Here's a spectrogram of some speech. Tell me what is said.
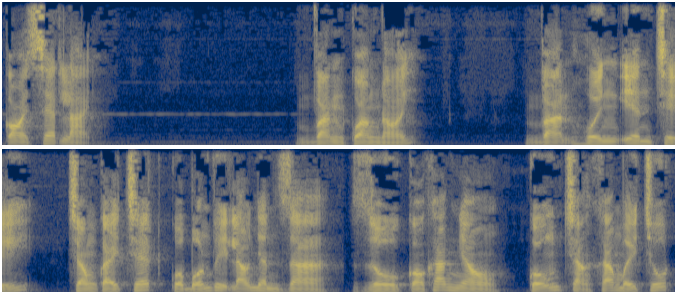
Coi xét lại. Văn Quang nói. Vạn huynh yên trí Trong cái chết của bốn vị lão nhân già Dù có khác nhau, Cũng chẳng khác mấy chút.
